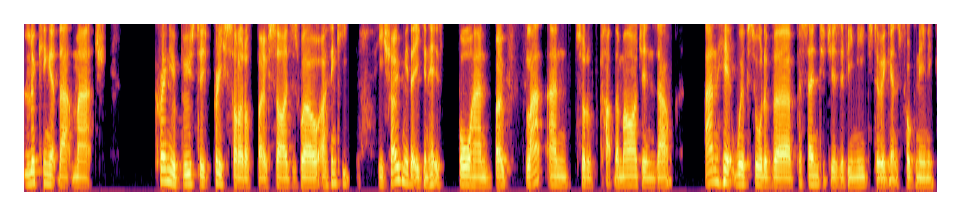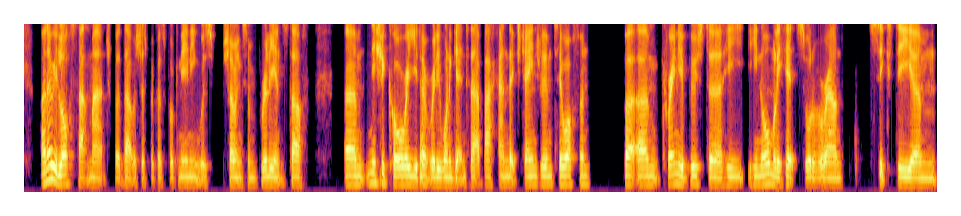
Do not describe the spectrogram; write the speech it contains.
looking at that match, Carreño Busta is pretty solid off both sides as well. I think he he showed me that he can hit his forehand both flat and sort of cut the margins out and hit with sort of uh, percentages if he needs to against Fognini. I know he lost that match, but that was just because Fognini was showing some brilliant stuff. Um, Nishikori, you don't really want to get into that backhand exchange with him too often. But um, Busta, he he normally hits sort of around 60, um,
